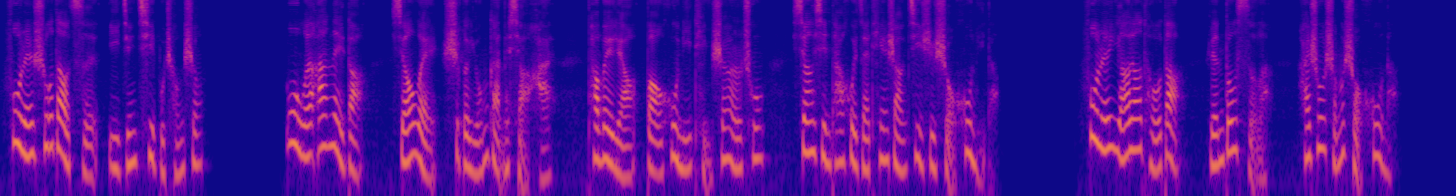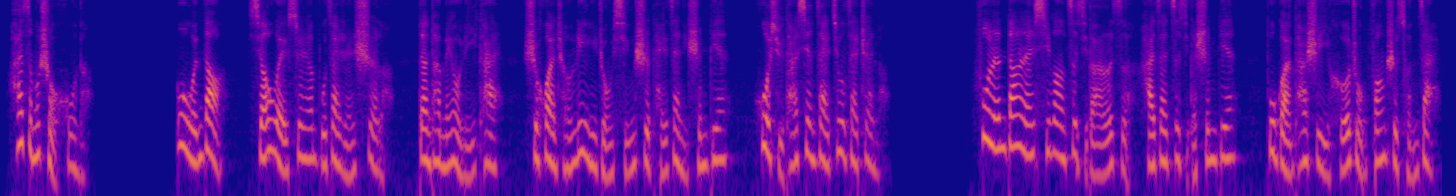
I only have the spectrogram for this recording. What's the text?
妇人说到此，已经泣不成声。莫文安慰道：“小伟是个勇敢的小孩，他为了保护你挺身而出，相信他会在天上继续守护你的。”妇人摇摇头道：“人都死了，还说什么守护呢？还怎么守护呢？”莫文道。小伟虽然不在人世了，但他没有离开，是换成另一种形式陪在你身边。或许他现在就在这呢。富人当然希望自己的儿子还在自己的身边，不管他是以何种方式存在。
